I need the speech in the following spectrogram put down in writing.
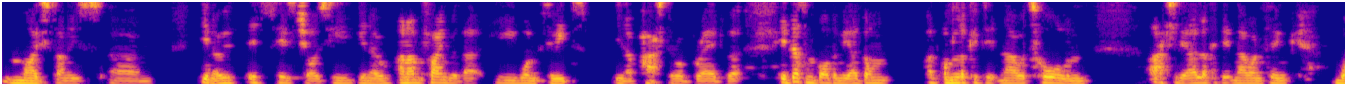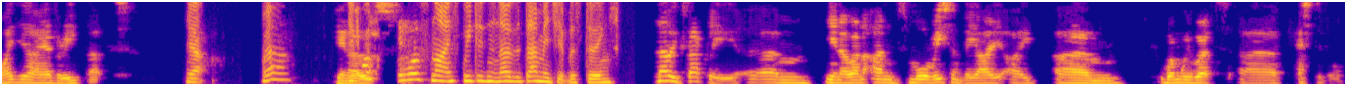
my son is, um, you know, it's his choice. He, you know, and I'm fine with that. He wants to eat, you know, pasta or bread, but it doesn't bother me. I don't, I don't look at it now at all. And actually, I look at it now and think, why did I ever eat that? Yeah. Well, You know, it was, it was nice. We didn't know the damage it was doing. No, exactly. Um, you know, and, and more recently, I, I, um, when we were at, uh, festival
